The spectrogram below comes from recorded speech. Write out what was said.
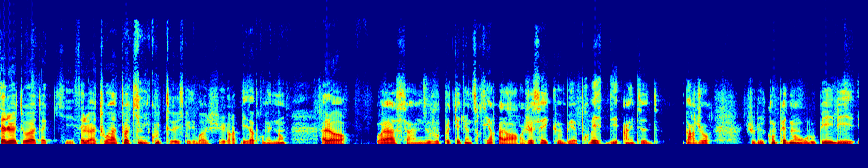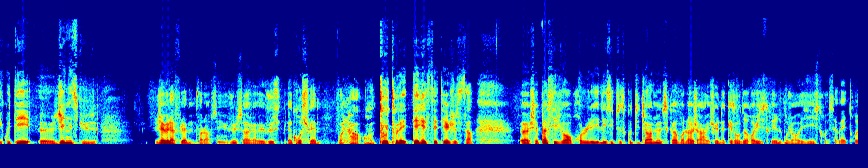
Salut à toi, à toi qui, salut à toi, à toi qui m'écoute. Euh, excusez-moi, je rappe des intros maintenant. Alors, voilà, c'est un nouveau podcast qui vient de sortir. Alors, je sais que mes promesses d'un épisode par jour, je l'ai complètement loupé. Mais écoutez, euh, j'ai une excuse. J'avais la flemme, voilà, c'est juste ça, j'avais juste la grosse flemme. Voilà, en toute honnêteté, c'était juste ça. Euh, je sais pas si je vais reprendre les, épisodes quotidiens, mais en tout cas, voilà, j'ai une occasion de enregistrer, donc j'enregistre, ça va être,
